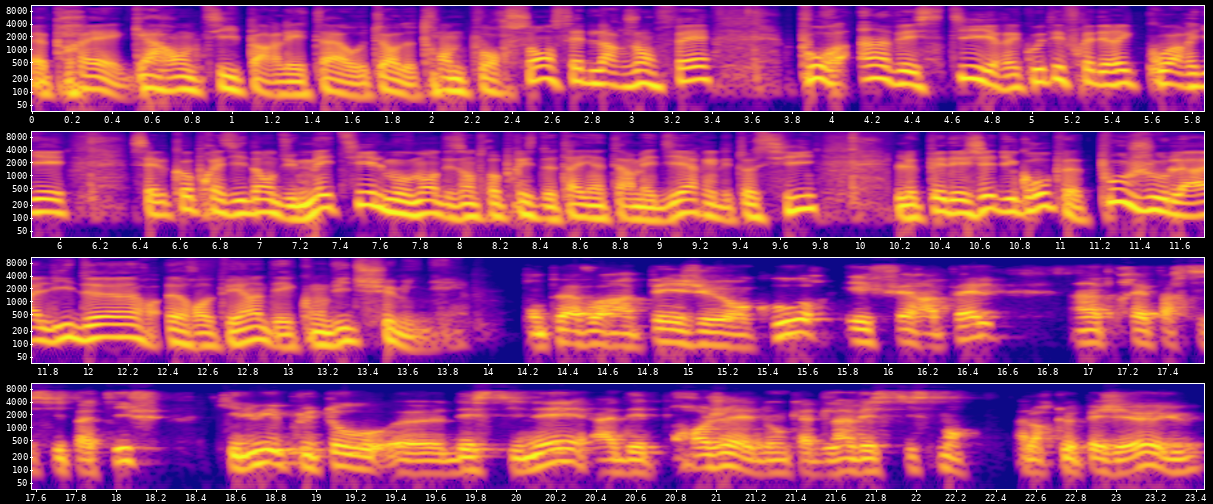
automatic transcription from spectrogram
Euh, prêts garantis par l'État à hauteur de 30%. C'est de l'argent fait pour investir. Écoutez Frédéric Coirier, c'est le coprésident du métier, le mouvement des entreprises de taille intermédiaire. Il est aussi le PDG du groupe Poujoula, leader européen des conduites cheminées. On peut avoir un PGE en cours et faire appel à un prêt participatif qui lui est plutôt euh, destiné à des projets, donc à de l'investissement, alors que le PGE est lui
